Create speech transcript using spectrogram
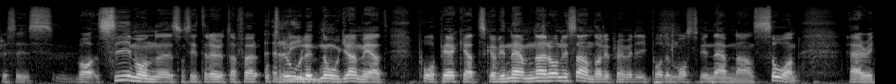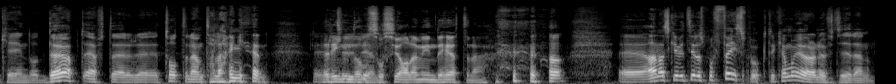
precis. Var Simon eh, som sitter där utanför otroligt Ring. noggrann med att påpeka att ska vi nämna Ronny Sandahl i Premier League-podden måste vi nämna hans son Harry Kane då. Döpt efter eh, Tottenham-talangen. Eh, Ring de sociala myndigheterna. eh, han har skrivit till oss på Facebook, det kan man göra nu för tiden.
